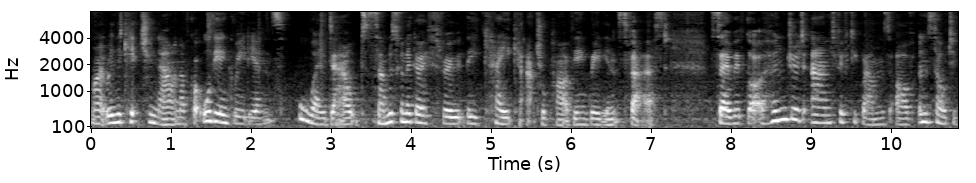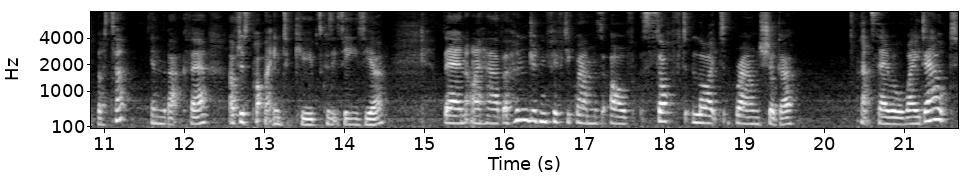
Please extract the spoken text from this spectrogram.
Right, we're in the kitchen now and I've got all the ingredients all weighed out. So I'm just going to go through the cake actual part of the ingredients first. So we've got 150 grams of unsalted butter in the back there. I've just popped that into cubes because it's easier. Then I have 150 grams of soft light brown sugar. That's there all weighed out.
